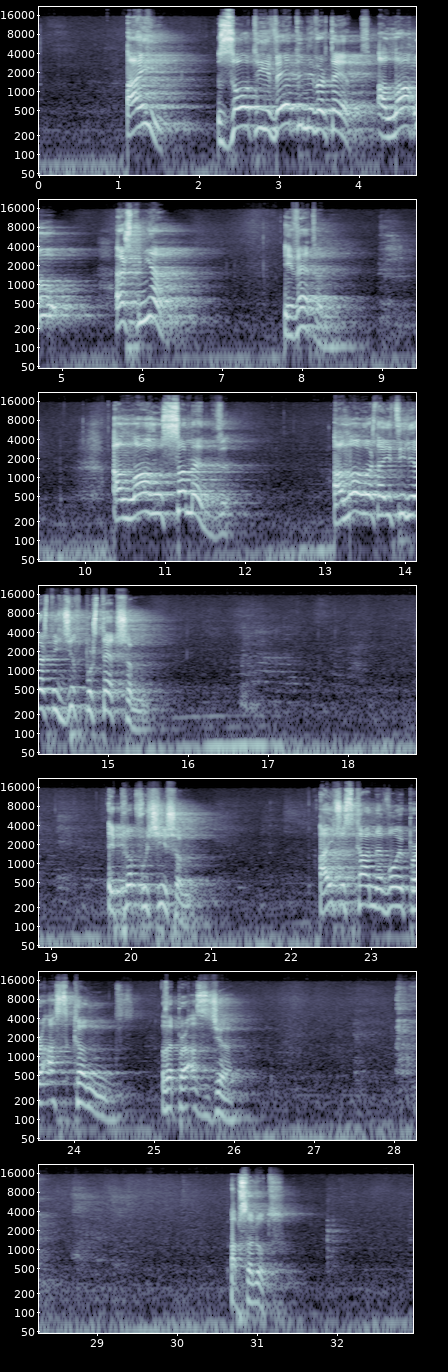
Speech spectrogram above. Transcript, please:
Ai, Zoti i vetëm i vërtetë, Allahu, është një, i vetëm. Allahu Samed, Allahu është ai i cili është i gjithëpushtetshëm. I plotfuqishëm. Ai që s'ka nevojë për askënd dhe për asgjë. Absolut.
